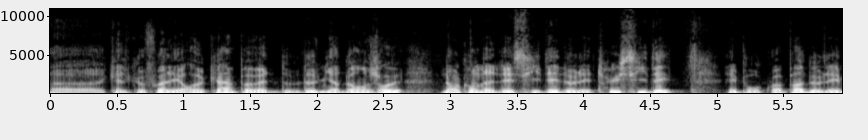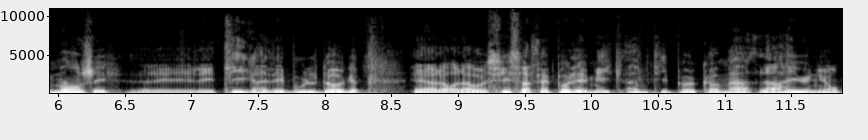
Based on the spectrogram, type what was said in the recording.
euh, quelquefois les requins peuvent être, devenir dangereux, donc on a décidé de les trucider, et pourquoi pas de les manger, les, les tigres et les bulldogs. Et alors là aussi, ça fait polémique, un petit peu comme à La Réunion.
